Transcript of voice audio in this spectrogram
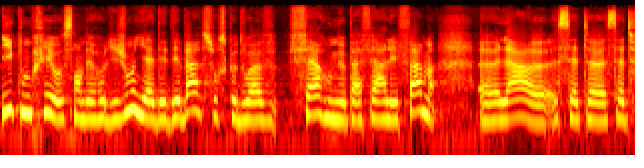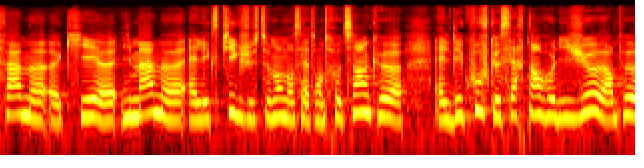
y compris au sein des religions, il y a des débats sur ce que doivent faire ou ne pas faire les femmes. Euh, là, euh, cette, euh, cette femme qui est imam, elle explique justement dans cet entretien que elle découvre que certains religieux un peu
